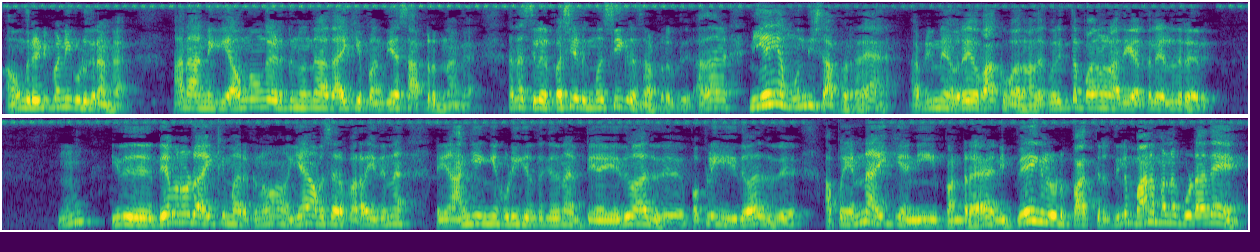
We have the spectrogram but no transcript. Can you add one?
அவங்க ரெடி பண்ணி கொடுக்குறாங்க. ஆனா அன்னைக்கு அவங்கவுங்க எடுத்துன்னு வந்து அதை ஐக்கிய பந்தியா சாப்பிட்டு இருந்தாங்க அதான் சிலர் பசி எடுக்கும்போது சீக்கிரம் சாப்பிட்றது. அதான் நீ ஏன் ஏன் முந்தி சாப்பிட்ற? அப்படின்னு ஒரே வாக்குவாதம். அதை குறித்து தான் பதினோரு அதிகாரத்தில் எழுதுறாரு. ம்? இது தேவனோடு ஐக்கியமா இருக்கணும். ஏன் அவசரப்படுற? இது என்ன அங்கேயும் இங்கேயும் குடிக்கிறதுக்கு இதுனா இதுவாகுது. பப்ளிக் இதுவாகுது. அப்ப என்ன ஐக்கியம் நீ பண்ற? நீ பேய்களோடு பாத்திரத்திலும் பானம் பண்ணக்கூடாதே.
